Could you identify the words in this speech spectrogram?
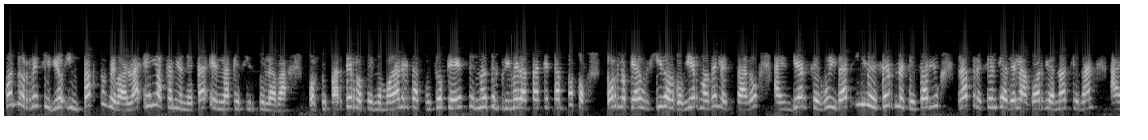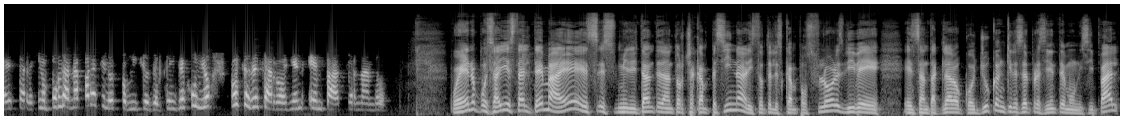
cuando recibió impactos de bala en la camioneta en la que circulaba. Por su parte, Rosendo Morales acusó que este no es el primer ataque tampoco, por lo que ha urgido al gobierno del Estado a enviar seguridad y, de ser necesario, la presencia de la Guardia Nacional a esta región poblana para que los comicios del 6 de junio pues se desarrollen en paz, Fernando. Bueno, pues ahí está el tema, ¿eh? Es, militante de Antorcha Campesina, Aristóteles Campos Flores, vive en Santa Clara, Coyucan, quiere ser presidente municipal,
